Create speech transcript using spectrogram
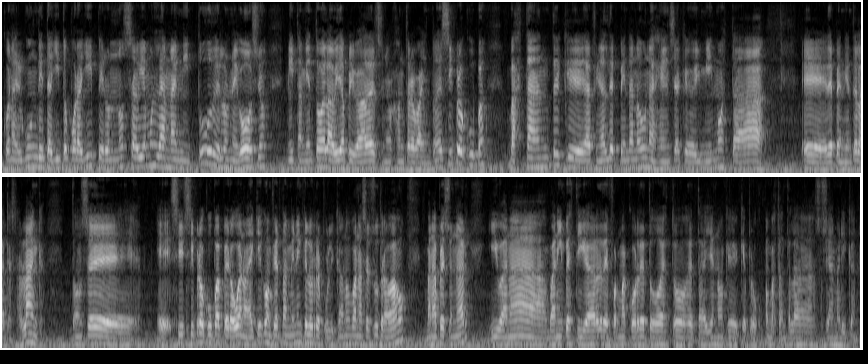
con algún detallito por allí, pero no sabíamos la magnitud de los negocios ni también toda la vida privada del señor Hunter Biden. Entonces sí preocupa bastante que al final dependa ¿no? de una agencia que hoy mismo está eh, dependiente de la Casa Blanca. Entonces eh, sí, sí preocupa, pero bueno, hay que confiar también en que los republicanos van a hacer su trabajo, van a presionar y van a, van a investigar de forma acorde todos estos detalles ¿no? que, que preocupan bastante a la sociedad americana.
